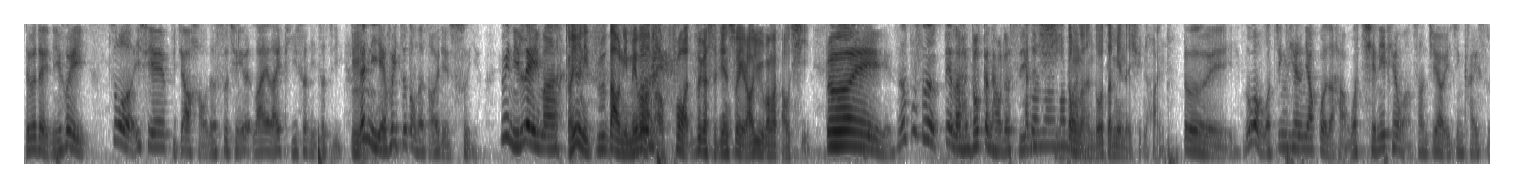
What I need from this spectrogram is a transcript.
对不对？你会做一些比较好的事情，来来提升你自己。那你也会自动的早一点睡。因为你累吗？啊，因为你知道你没办法 afford 这个时间睡，然后又有办法早起。对，那不是变了很多更好的习惯吗？启动了很多正面的循环。对，如果我今天要过得好，我前一天晚上就要已经开始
